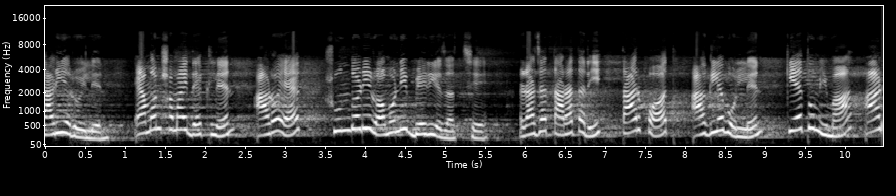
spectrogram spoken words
দাঁড়িয়ে রইলেন। এমন সময় দেখলেন আরও এক সুন্দরী রমণী বেরিয়ে যাচ্ছে। রাজা তাড়াতাড়ি তার পথ আগলে বললেন, কে তুমি মা? আর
